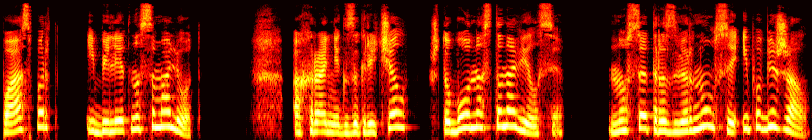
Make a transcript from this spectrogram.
паспорт и билет на самолет. Охранник закричал, чтобы он остановился, но Сет развернулся и побежал.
